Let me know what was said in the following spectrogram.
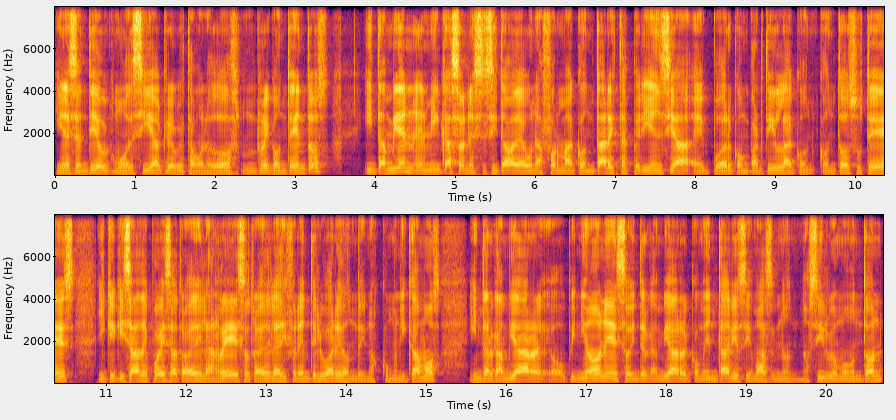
Y en ese sentido, como decía, creo que estamos los dos re contentos. Y también en mi caso necesitaba de alguna forma contar esta experiencia, eh, poder compartirla con, todos ustedes y que quizás después a través de las redes o a través de los diferentes lugares donde nos comunicamos, intercambiar eh, opiniones o intercambiar comentarios y demás nos, sirve un montón.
